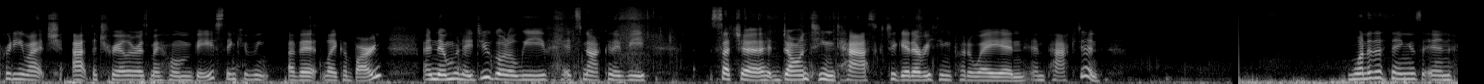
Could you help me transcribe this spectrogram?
pretty much at the trailer as my home base, thinking of it like a barn. And then when I do go to leave, it's not going to be such a daunting task to get everything put away and, and packed in. One of the things in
